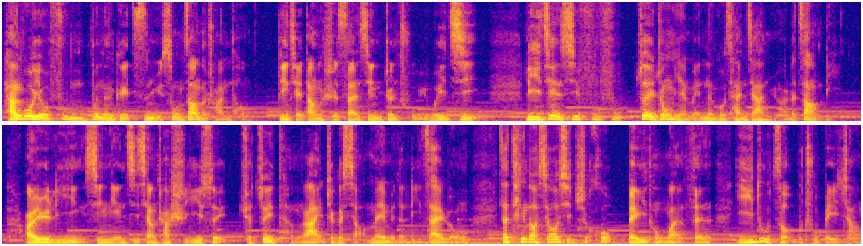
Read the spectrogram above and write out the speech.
韩国有父母不能给子女送葬的传统，并且当时三星正处于危机，李健熙夫妇最终也没能够参加女儿的葬礼。而与李颖欣年纪相差十一岁，却最疼爱这个小妹妹的李在镕，在听到消息之后悲痛万分，一度走不出悲伤。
